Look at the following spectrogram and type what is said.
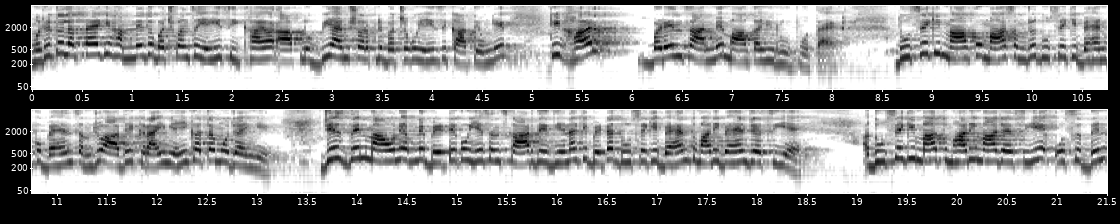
मुझे तो लगता है कि हमने तो बचपन से यही सीखा है और आप लोग भी आई एम श्योर अपने बच्चों को यही सिखाते होंगे कि हर बड़े इंसान में माँ का ही रूप होता है। दूसरे की माँ को माँ समझो, दूसरे की बहन को बहन समझो, आधे क्राइम यहीं ख़त्म हो जाएँगे। जिस दिन माओ ने अपने बेटे को ये संस्कार दे दिए ना कि बेटा दूसरे की बहन तुम्हारी बहन जैसी है और दूसरे की माँ तुम्हारी माँ जैसी है, उस दिन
